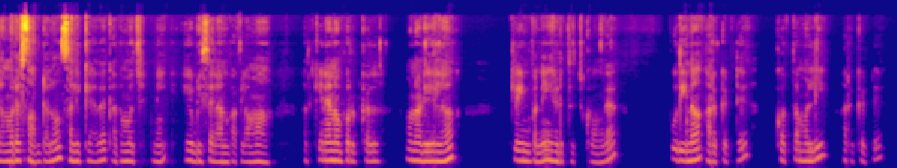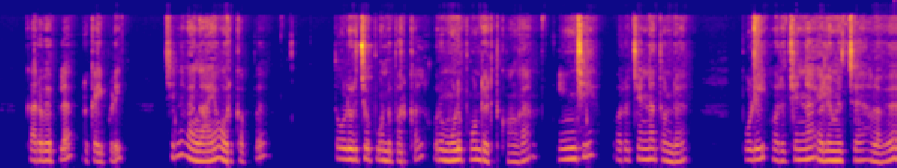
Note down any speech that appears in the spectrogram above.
எத்தனை முறை சாப்பிட்டாலும் சலிக்காத கதம்ப சட்னி எப்படி செய்யலான்னு பார்க்கலாமா? அதுக்கு என்னென்ன பொருட்கள் முன்னாடியெல்லாம் க்ளீன் பண்ணி எடுத்து வச்சுக்கோங்க. புதினா அரைக்கட்டு கொத்தமல்லி அரைக்கட்டு கருவேப்பிலை ஒரு கைப்பிடி சின்ன வெங்காயம் ஒரு கப்பு தோலுரிச்ச பூண்டு பற்கள் ஒரு முழு பூண்டு எடுத்துக்கோங்க. இஞ்சி ஒரு சின்ன துண்டு புளி ஒரு சின்ன எலுமிச்சை அளவு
